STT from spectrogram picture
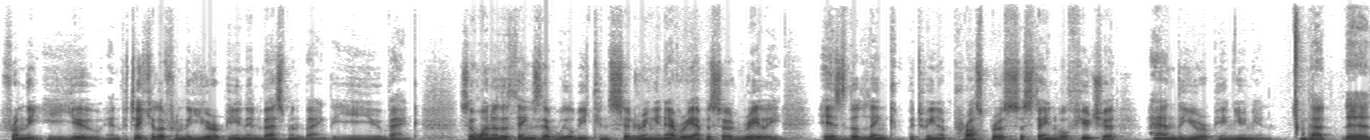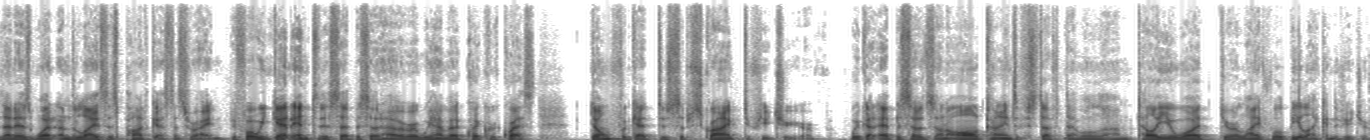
from the EU, in particular from the European Investment Bank, the EU Bank. So, one of the things that we'll be considering in every episode really is the link between a prosperous, sustainable future and the European Union. That uh, that is what underlies this podcast. That's right. Before we get into this episode, however, we have a quick request. Don't forget to subscribe to Future Europe. We've got episodes on all kinds of stuff that will um, tell you what your life will be like in the future.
